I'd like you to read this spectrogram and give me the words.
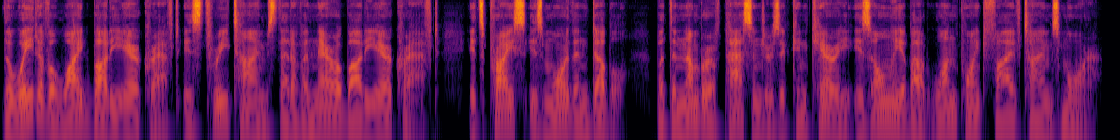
The weight of a wide-body aircraft is three times that of a narrow-body aircraft, its price is more than double, but the number of passengers it can carry is only about 1.5 times more.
